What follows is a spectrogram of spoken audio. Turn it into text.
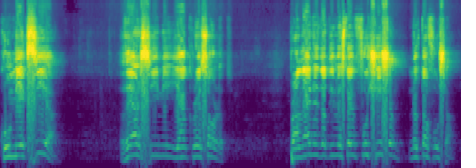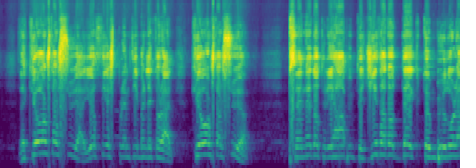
ku mjekësia, dhe arsimi janë kryesorët. Prandaj ne do të investojmë fuqishëm në këto fusha. Dhe kjo është arsyeja, jo thjesht premtim elektoral, kjo është arsyeja pse ne do të rihapim të gjitha ato degë të mbyllura,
